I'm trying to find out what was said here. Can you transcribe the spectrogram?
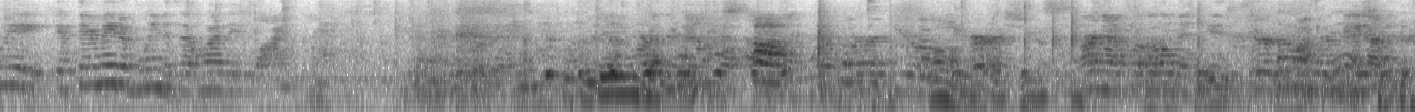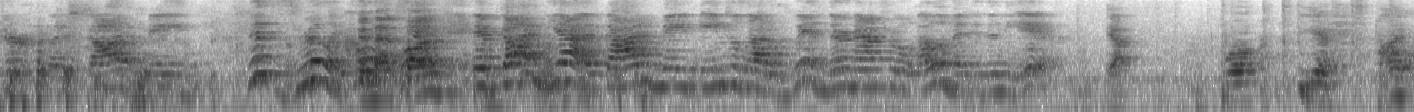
Wait, if they're made of wind, is that why they fly? We didn't Or have their natural element, where we're here on the earth, our natural element is dirt, we're made out of dirt, but if God made, this is really cool. Isn't that fun? If God, yeah, if God made angels out of wind, their natural element is in the air. Yeah. Well, yeah, I,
